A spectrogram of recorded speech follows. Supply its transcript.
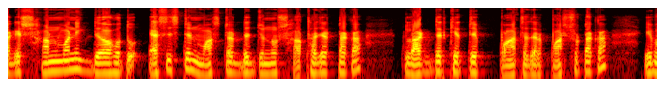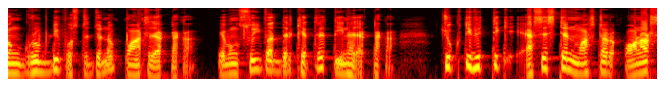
আগে সাম্মানিক দেওয়া হতো অ্যাসিস্ট্যান্ট মাস্টারদের জন্য সাত হাজার টাকা ক্লার্কদের ক্ষেত্রে পাঁচ হাজার পাঁচশো টাকা এবং গ্রুপ ডি পোস্টের জন্য পাঁচ হাজার টাকা এবং সুইপারদের ক্ষেত্রে তিন হাজার টাকা। চুক্তিভিত্তিক অ্যাসিস্ট্যান্ট মাস্টার অনার্স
